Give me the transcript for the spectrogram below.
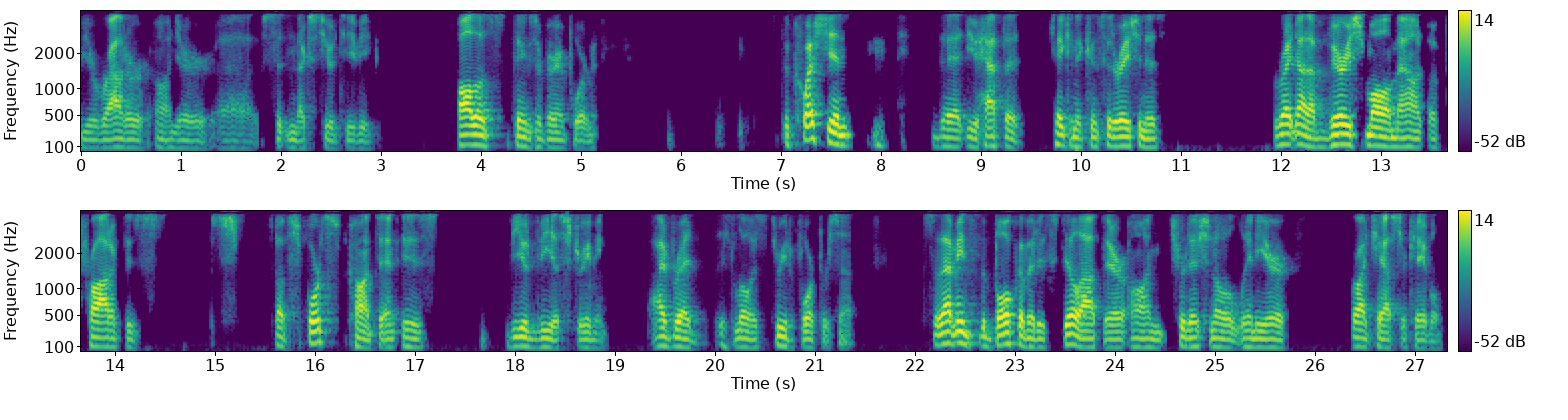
your router on your uh, sitting next to your TV. All those things are very important. The question that you have to take into consideration is right now a very small amount of product is of sports content is viewed via streaming. I've read as low as three to four percent. So that means the bulk of it is still out there on traditional linear broadcaster cable.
